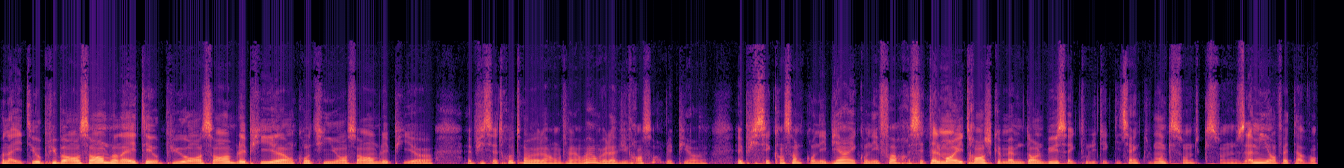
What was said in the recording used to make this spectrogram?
on a été au plus bas ensemble, on a été au plus haut ensemble, et puis euh, on continue ensemble, et puis, euh, et puis cette route, on veut la, on veut, ouais, on veut la vivre ensemble, et puis, euh, et puis c'est qu'ensemble qu'on est bien et qu'on est fort. C'est tellement étrange que même dans le bus, avec tous les techniciens, avec tout le monde qui sont, qui sont nos amis en fait avant,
